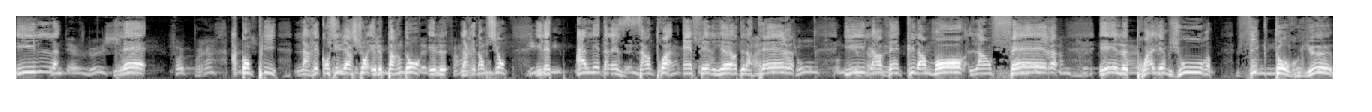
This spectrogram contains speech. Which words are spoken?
il und Accompli la réconciliation et le pardon et le- la rédemption. Il est allé dans les endroits inférieurs de la terre. Il a vaincu la mort, l'enfer et le troisième jour, victorieux,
